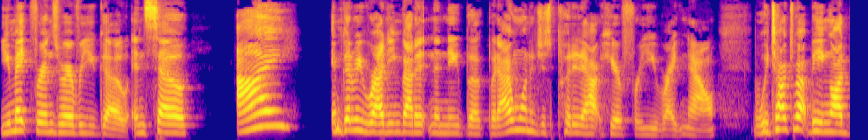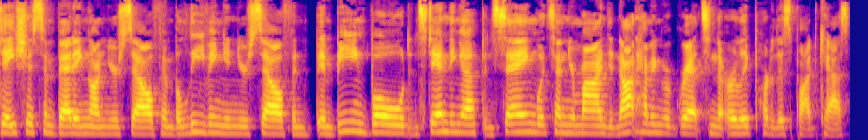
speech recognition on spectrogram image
You make friends wherever you go. And so I am going to be writing about it in the new book, but I want to just put it out here for you right now. We talked about being audacious and betting on yourself and believing in yourself and, and being bold and standing up and saying what's on your mind and not having regrets in the early part of this podcast.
